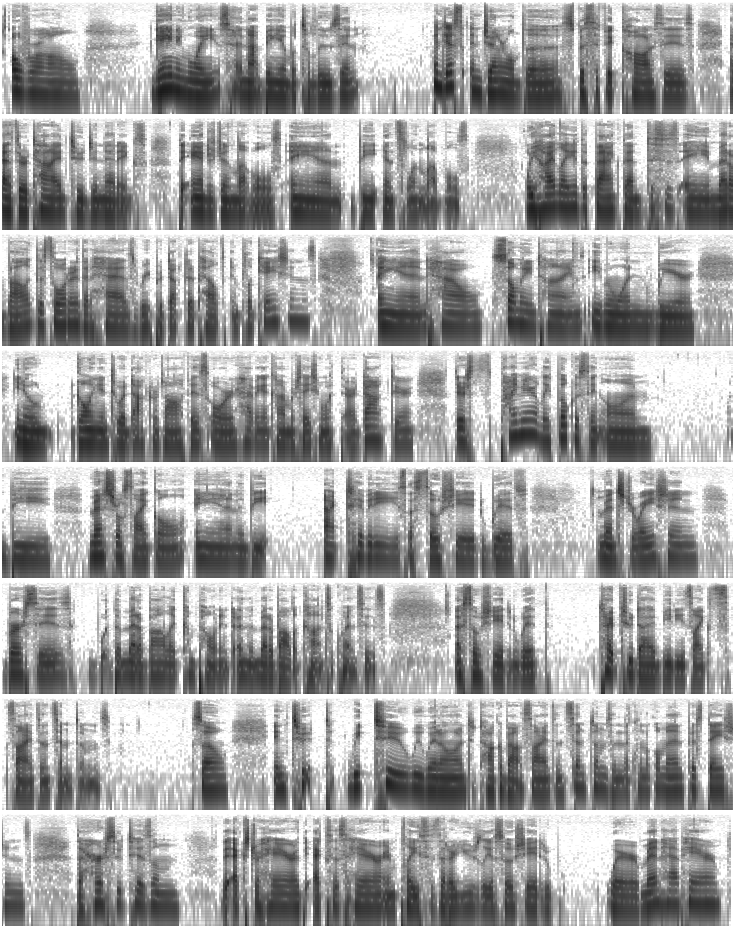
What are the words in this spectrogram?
overall gaining weight and not being able to lose it. And just in general the specific causes as they're tied to genetics the androgen levels and the insulin levels we highlighted the fact that this is a metabolic disorder that has reproductive health implications and how so many times, even when we're, you know, going into a doctor's office or having a conversation with our doctor, they're primarily focusing on the menstrual cycle and the activities associated with menstruation versus the metabolic component and the metabolic consequences associated with type 2 diabetes like signs and symptoms. So, in two, t- week two, we went on to talk about signs and symptoms and the clinical manifestations, the hirsutism, the extra hair, the excess hair in places that are usually associated where men have hair,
